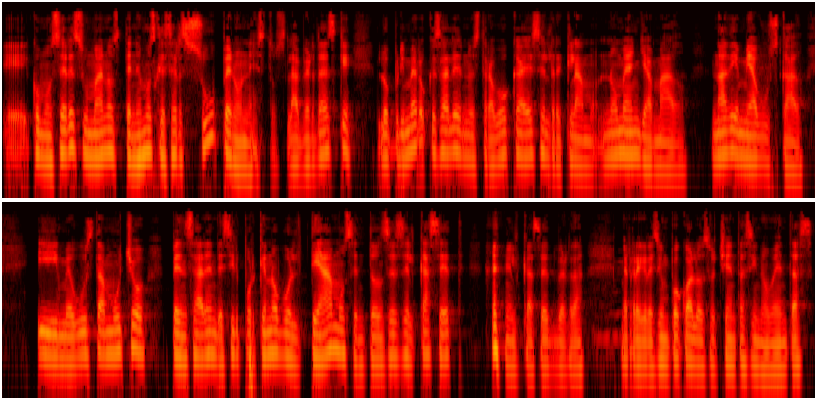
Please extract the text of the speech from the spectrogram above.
Eh, como seres humanos tenemos que ser súper honestos. La verdad es que lo primero que sale de nuestra boca es el reclamo. No me han llamado, nadie me ha buscado. Y me gusta mucho pensar en decir, ¿por qué no volteamos entonces el cassette? el cassette, ¿verdad? Me regresé un poco a los ochentas y noventas.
